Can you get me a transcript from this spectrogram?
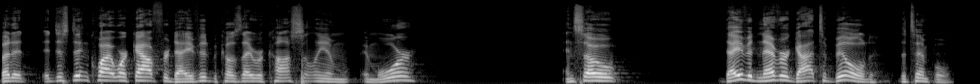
But it, it just didn't quite work out for David because they were constantly in, in war and so David never got to build the temple.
